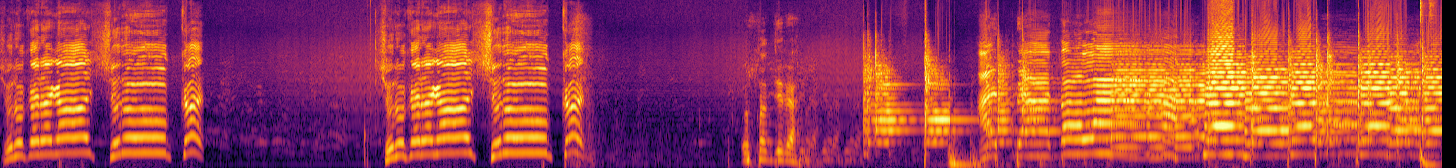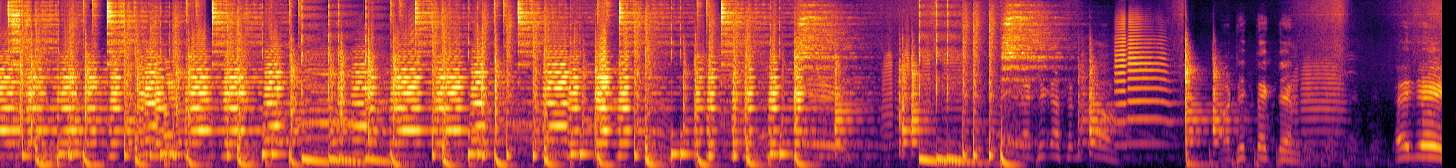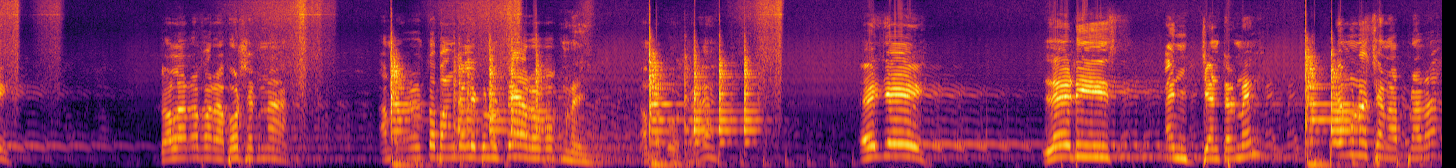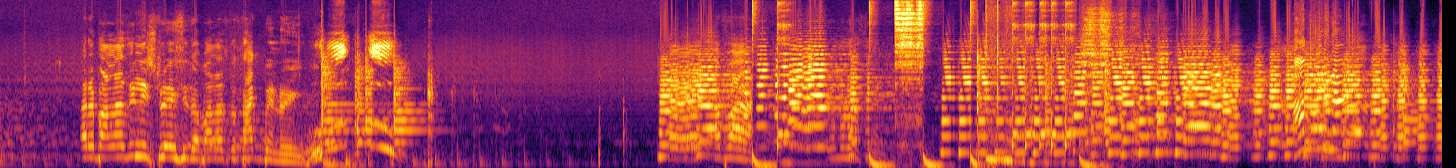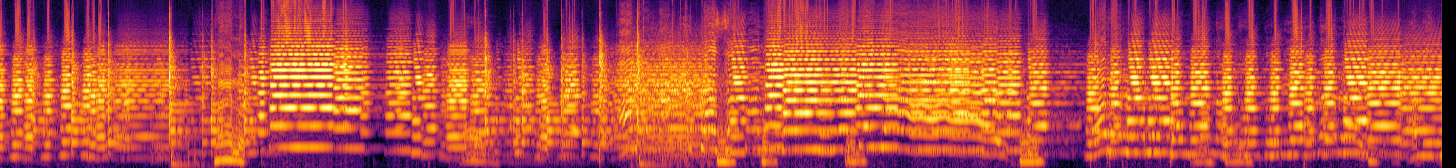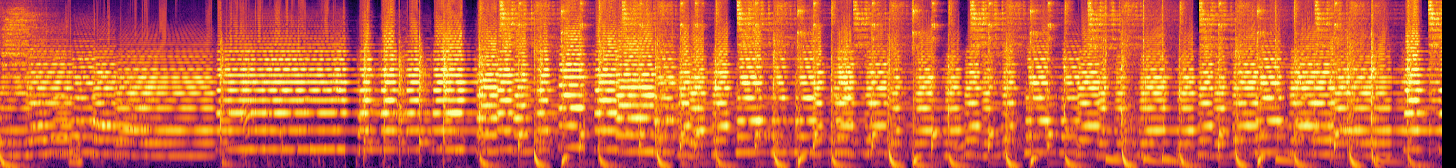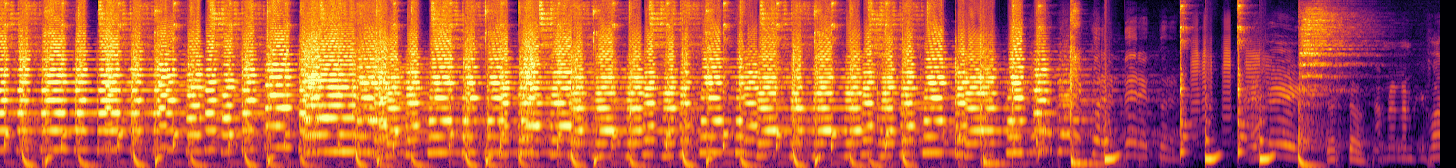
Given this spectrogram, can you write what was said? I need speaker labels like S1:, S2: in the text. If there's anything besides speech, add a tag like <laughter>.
S1: शुरू करेगा शुरू कर शुरू करेगा शुरू कर
S2: উস্তাদ জিরা আইতা কলা ঠিক আছেন তো হ্যাঁ, ঠিক থাকতেন এই যে ডলার আবার বসেন না। আমার তো বাঙালি কোনো টাকার অভাব নেই। আমাকে হ্যাঁ? এই যে লেডিস অ্যান্ড জেন্টলম্যান কেমন আছেন আপনারা? আরে বালা জিনিস লয়েছি তো, বালা তো থাকবেন ওই। কেমন আছেন?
